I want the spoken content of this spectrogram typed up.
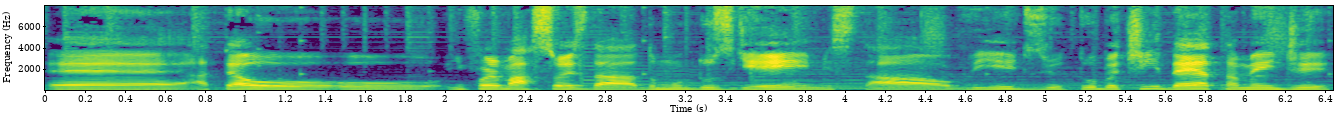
é, até o, o- informações da- do mundo dos games tal, vídeos, YouTube. Eu tinha ideia também de,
